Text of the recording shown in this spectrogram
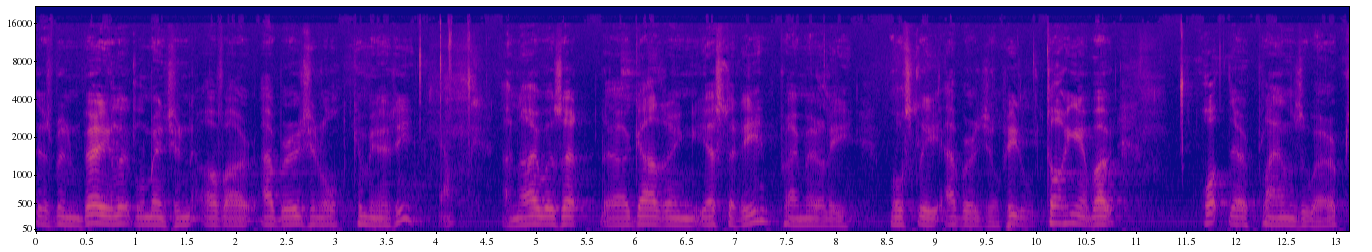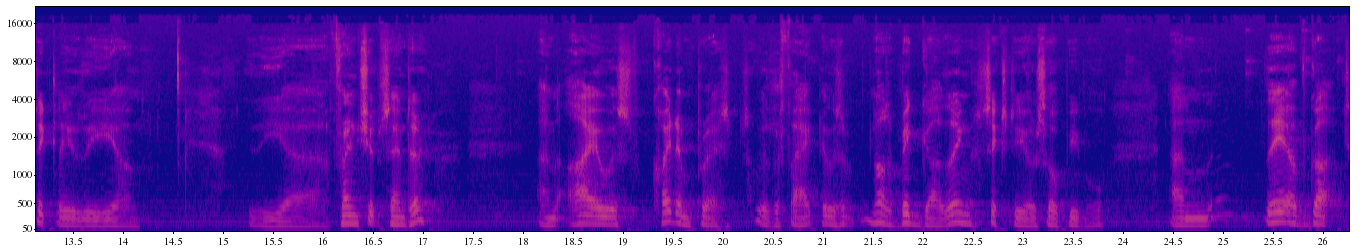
there's been very little mention of our Aboriginal community. yeah And I was at a gathering yesterday, primarily mostly Aboriginal people, talking about what their plans were, particularly the, um, the uh, Friendship Centre. And I was quite impressed with the fact it was a, not a big gathering, 60 or so people, and they have got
